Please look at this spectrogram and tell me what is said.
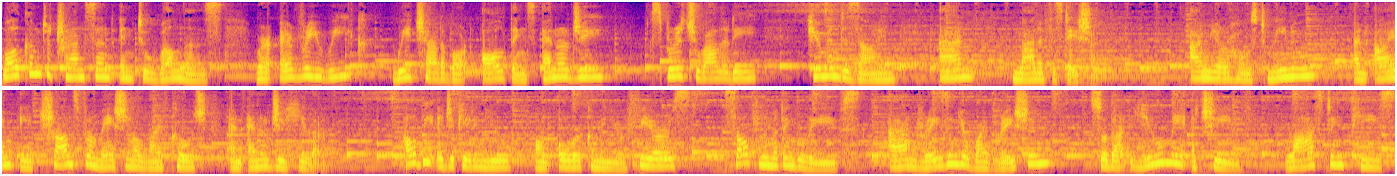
Welcome to Transcend into Wellness, where every week we chat about all things energy, spirituality, human design, and manifestation. I'm your host, Meenu, and I'm a transformational life coach and energy healer. I'll be educating you on overcoming your fears, self limiting beliefs, and raising your vibration so that you may achieve lasting peace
